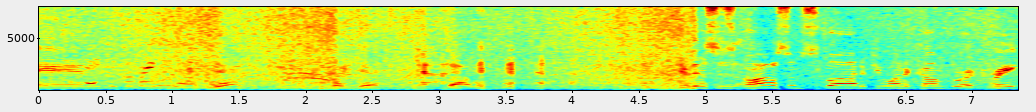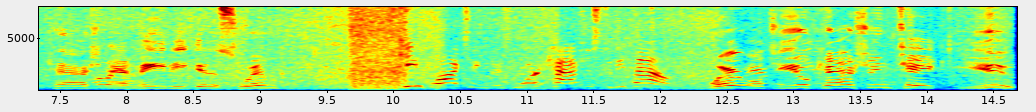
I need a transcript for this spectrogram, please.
and Thank you for bringing this. yeah, right there, that one. this is an awesome spot if you want to come for a great cache Oh, and yeah. maybe get a swim. Keep watching. There's more caches to be found. Where will geocaching take you?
